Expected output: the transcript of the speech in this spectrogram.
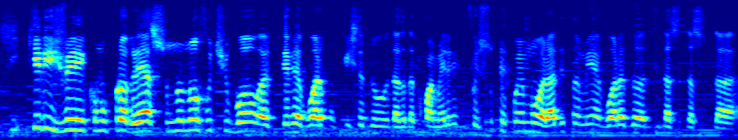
que, que, eles veem como progresso no novo futebol. É, teve agora a conquista do, da, da Copa América, que foi super comemorada, e também agora da, da, da,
